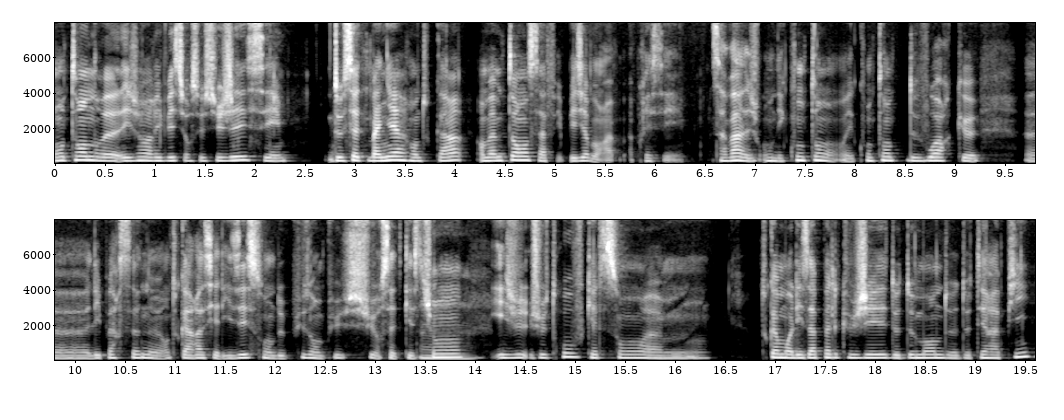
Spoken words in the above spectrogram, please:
entendre les gens arriver sur ce sujet, c'est de cette manière en tout cas. En même temps, ça fait plaisir. Bon, ap- après c'est, ça va, on est content, on est content de voir que les personnes, en tout cas racialisées, sont de plus en plus sur cette question. Mmh. Et je, je trouve qu'elles sont, en tout cas moi, les appels que j'ai de demande de, de thérapie,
